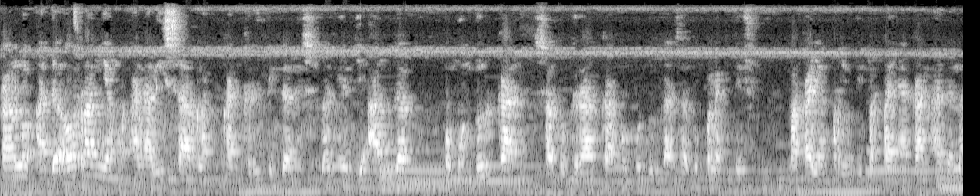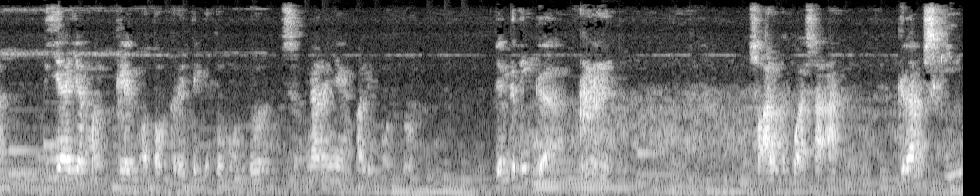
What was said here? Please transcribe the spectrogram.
Kalau ada orang yang menganalisa, melakukan kritik dan lain sebagainya dianggap memundurkan satu gerakan, memundurkan satu kolektif, maka yang perlu dipertanyakan adalah dia yang mengklaim otokritik itu mundur, sebenarnya yang paling mundur. Yang ketiga, soal kekuasaan. Gramsci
